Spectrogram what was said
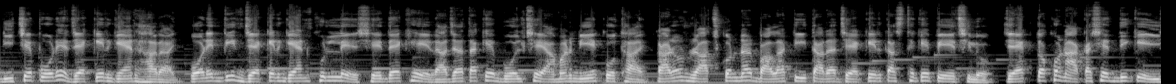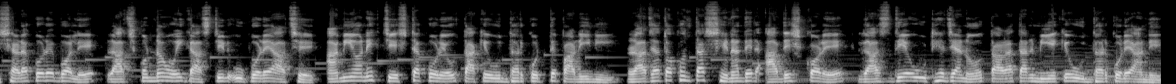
নিচে পড়ে জ্যাকের জ্ঞান হারায়। পরের দিন জ্যাকের জ্ঞান খুললে সে দেখে রাজা তাকে বলছে, আমার মেয়ে কোথায়? কারণ রাজকন্যার বালাটি তারা জ্যাকের কাছ থেকে পেয়েছিল। জ্যাক তখন আকাশের দিকে ইশারা করে বলে, রাজকন্যা ওই গাছটির উপরে আছে। আমি অনেক চেষ্টা করেও তাকে উদ্ধার করতে পারিনি। রাজা তখন তার সেনাদের আদেশ করে, গাছ দিয়ে উঠে যেন তারা তার মেয়েকে উদ্ধার করে আনে।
